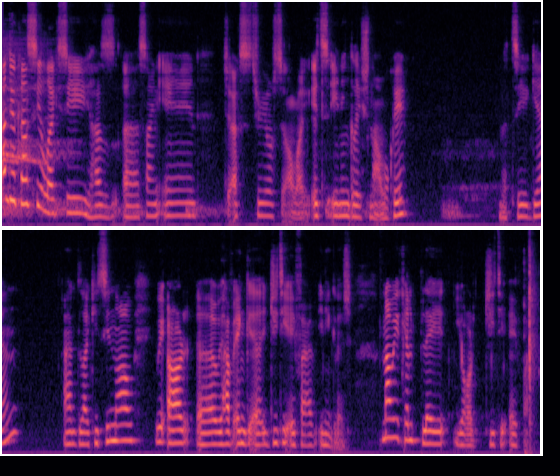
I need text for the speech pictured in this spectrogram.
And you can see like see has uh, signed in to access to your like it's in English now okay? Let's see again. And like you see now we are uh, we have uh, GTA 5 in English now you can play your GTA 5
